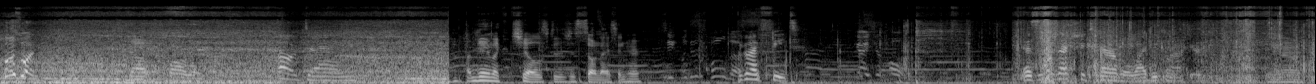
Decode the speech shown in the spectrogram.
Close one. No, far away. Oh dang. I'm getting like chills because it's just so nice in here. See, look at this hole though. Look at my feet. Guys, your hole. Yes, this is actually terrible. Why do you come out here? No.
